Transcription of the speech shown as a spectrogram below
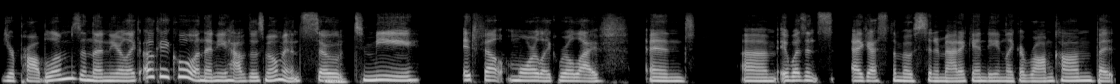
your problems and then you're like okay cool and then you have those moments. So to me it felt more like real life and um it wasn't i guess the most cinematic ending like a rom-com but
